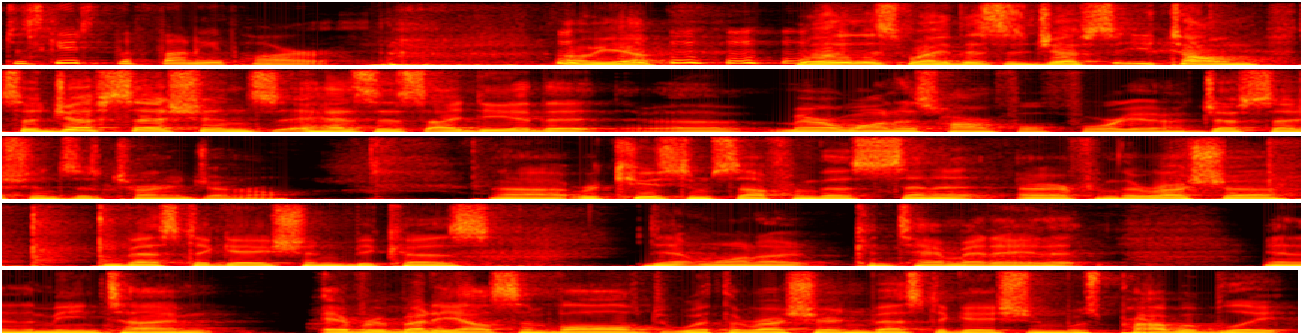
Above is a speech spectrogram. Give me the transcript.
Just get to the funny part. Oh yeah. well, this way, this is Jeff. You tell him. So Jeff Sessions has this idea that uh, marijuana is harmful for you. Jeff Sessions, Attorney General, uh, recused himself from the Senate or from the Russia investigation because he didn't want to contaminate it. And in the meantime, everybody else involved with the Russia investigation was probably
